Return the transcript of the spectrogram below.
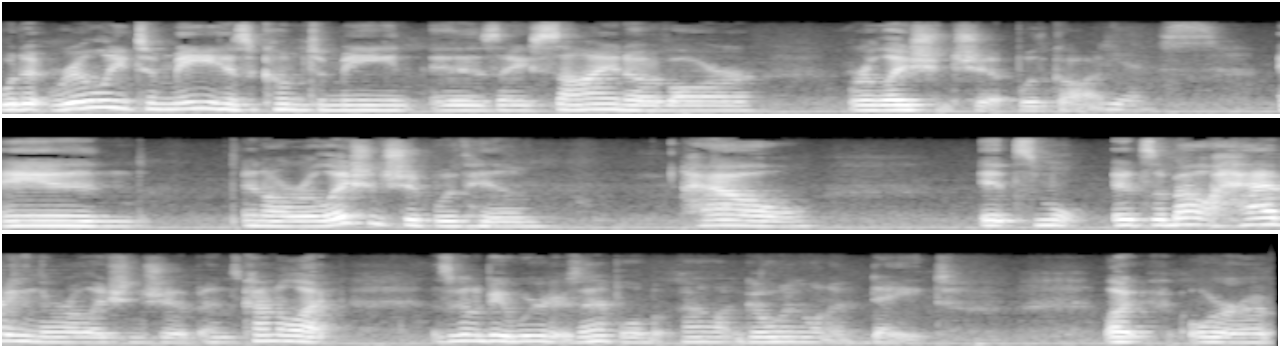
what it really to me has come to mean is a sign of our relationship with God Yes. and in our relationship with him how it's more it's about having the relationship and it's kind of like it's going to be a weird example but kind of like going on a date like or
